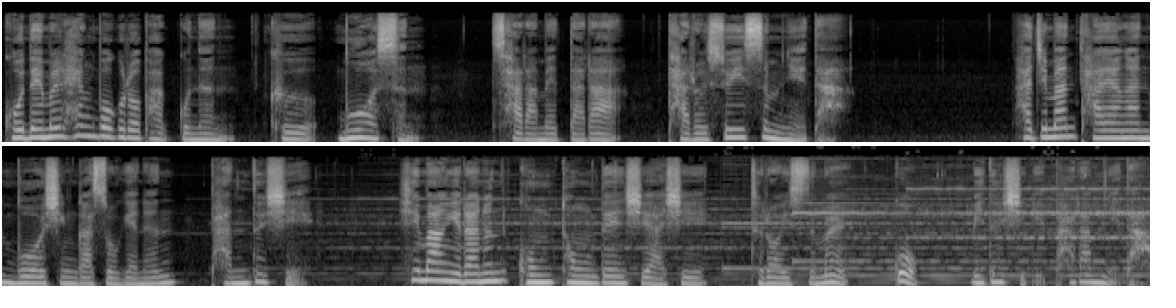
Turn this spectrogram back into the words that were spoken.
고됨을 행복으로 바꾸는 그 무엇은 사람에 따라 다를 수 있습니다. 하지만 다양한 무엇인가 속에는 반드시 희망이라는 공통된 씨앗이 들어있음을 꼭 믿으시기 바랍니다.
